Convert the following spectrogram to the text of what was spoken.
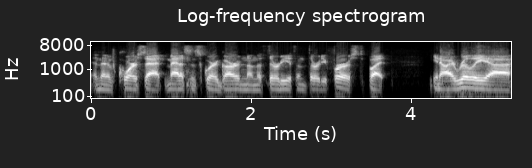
and then of course at Madison Square Garden on the 30th and 31st. But you know, I really. Uh,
